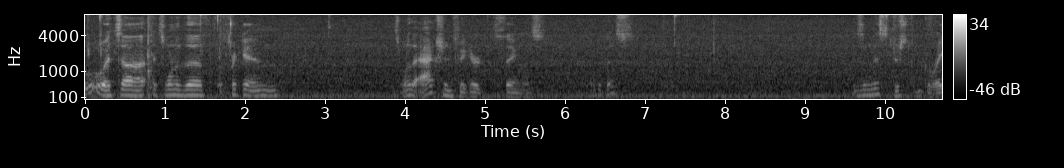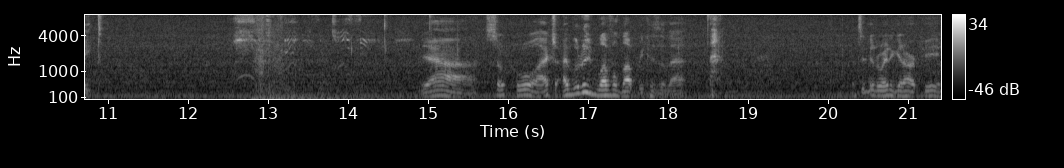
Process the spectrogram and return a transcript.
Ooh, it's uh, it's one of the freaking. It's one of the action figure things. Look at this. Isn't this just great? Yeah, so cool. I actually, I literally leveled up because of that. That's a good way to get RP.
